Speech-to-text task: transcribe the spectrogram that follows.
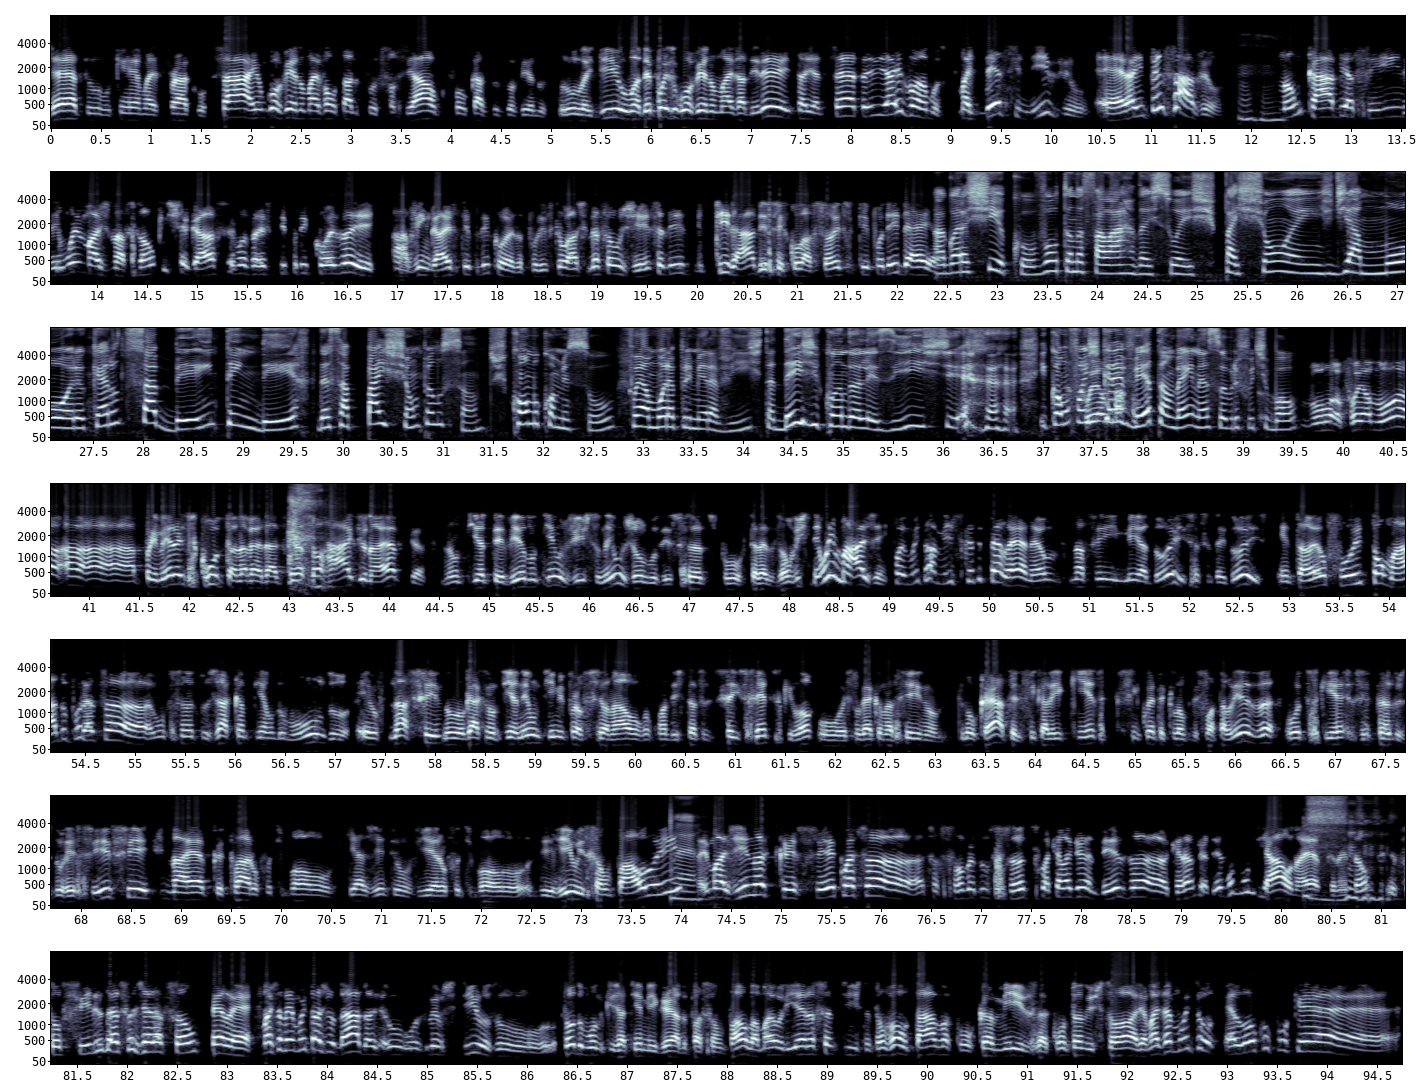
quem é mais fraco sai, um governo mais voltado para o social, que foi o caso dos governos Lula e Dilma, depois o governo mais à direita e etc. E aí vamos. Mas desse nível era impensável. Uhum. Não cabe, assim, nenhuma imaginação que chegássemos a esse tipo de coisa aí, a vingar esse tipo de coisa. Por isso que eu acho dessa urgência de, de tirar de circulação esse tipo de ideia. Agora, Chico, voltando a falar das suas paixões, de amor, eu quero saber, entender dessa paixão pelo Santos. Como começou? Foi amor à primeira vista? Desde quando ela existe? e como foi, foi escrever também, né, sobre futebol? Boa, foi amor à, à primeira escuta, na verdade, porque era só rádio na época, não tinha TV, eu não tinha visto nenhum jogo de Santos por televisão, visto nenhuma imagem. Foi muito a mística de Pelé, né? Eu nasci em 62, 62, então eu fui tomado por essa, um Santos já campeão do mundo. Eu nasci num lugar que não tinha nenhum time profissional com a distância de 600 quilômetros. Esse lugar que eu nasci no, no Crato, ele fica ali 550 quilômetros de Fortaleza, outros 500 e tantos do Recife. Na época, claro, o futebol que a gente ouvia era o futebol de Rio e São Paulo. E é. imagina crescer com essa, essa sombra do Santos, com aquela grandeza, que era uma grandeza mundial na época. Né? Então, eu sou filho dessa geração Pelé. Mas também muito ajudado, os meus tios, o, todo mundo que já tinha migrado para São Paulo, a maioria era Santista. Então voltava com camisa, contando história. Mas é muito. É louco porque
